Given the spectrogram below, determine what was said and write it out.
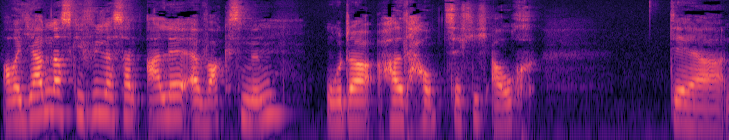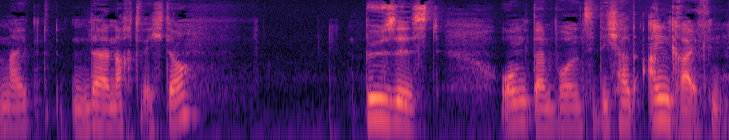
Aber die haben das Gefühl, dass dann alle Erwachsenen oder halt hauptsächlich auch der, Night, der Nachtwächter böse ist. Und dann wollen sie dich halt angreifen.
